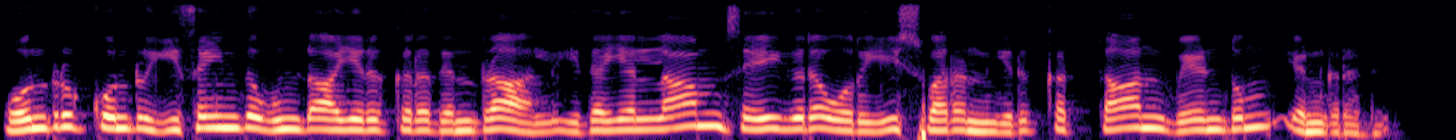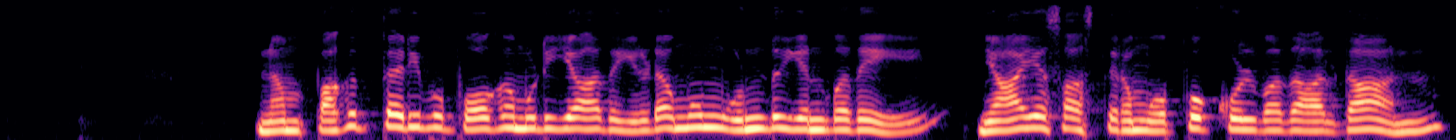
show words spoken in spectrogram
ஒன்றுக்கொன்று இசைந்து உண்டாயிருக்கிறதென்றால் இதையெல்லாம் செய்கிற ஒரு ஈஸ்வரன் இருக்கத்தான் வேண்டும் என்கிறது. நம் பகுத்தறிவு போக முடியாத இடமும் உண்டு என்பதை நியாயசாஸ்திரம் ஒப்புக்கொள்வதால் தான்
